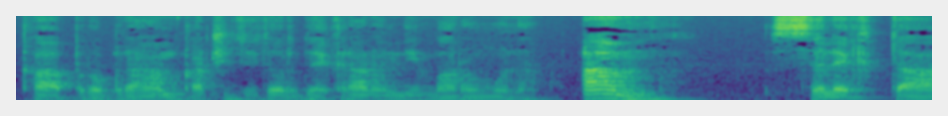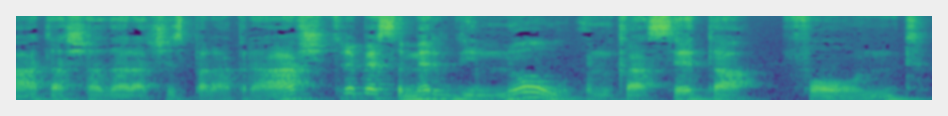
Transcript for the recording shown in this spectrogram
ca program, ca cititor de ecran în limba română. Am selectat așadar acest paragraf și trebuie să merg din nou în caseta font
